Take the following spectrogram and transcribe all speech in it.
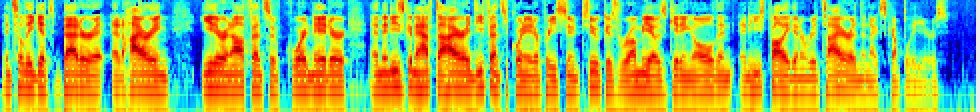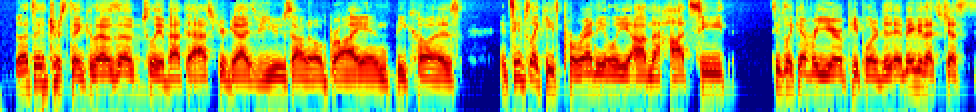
until he gets better at, at hiring either an offensive coordinator, and then he's going to have to hire a defensive coordinator pretty soon too, because Romeo's getting old and, and he's probably going to retire in the next couple of years. That's interesting because I was actually about to ask your guys' views on O'Brien because it seems like he's perennially on the hot seat. Seems like every year people are maybe that's just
